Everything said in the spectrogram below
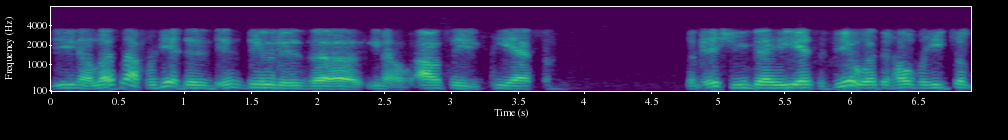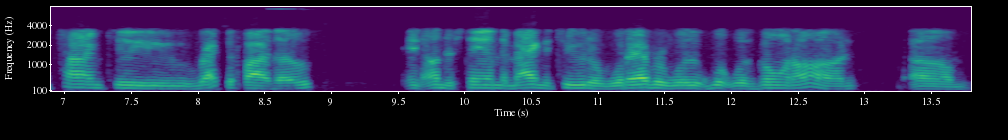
you know, let's not forget that this dude is, uh, you know, obviously he has some some issues that he has to deal with, and hopefully he took time to rectify those and understand the magnitude of whatever was what was going on. Um,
